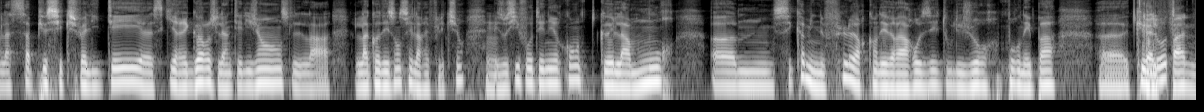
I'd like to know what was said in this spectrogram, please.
la sapiosexualité, euh, ce qui régorge l'intelligence, la, la connaissance et la réflexion. Mm. Mais aussi, il faut tenir compte que l'amour, euh, c'est comme une fleur qu'on devrait arroser tous les jours pour ne pas euh, que Quel l'autre fan.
